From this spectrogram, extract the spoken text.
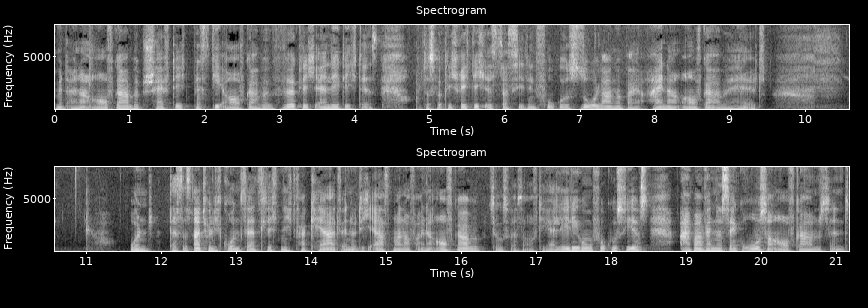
mit einer Aufgabe beschäftigt, bis die Aufgabe wirklich erledigt ist. Ob das wirklich richtig ist, dass sie den Fokus so lange bei einer Aufgabe hält. Und das ist natürlich grundsätzlich nicht verkehrt, wenn du dich erstmal auf eine Aufgabe bzw. auf die Erledigung fokussierst. Aber wenn es sehr große Aufgaben sind,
